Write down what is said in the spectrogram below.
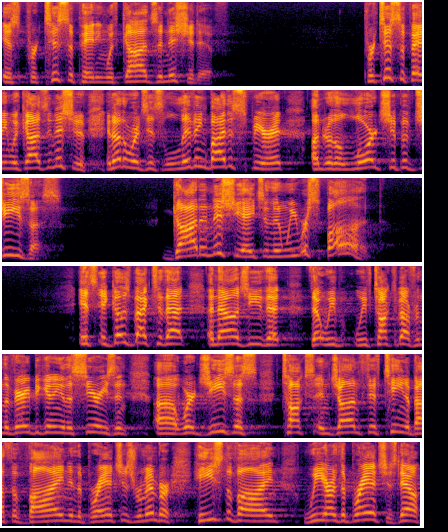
is participating with God's initiative participating with God's initiative. In other words, it's living by the Spirit under the lordship of Jesus. God initiates and then we respond. It's, it goes back to that analogy that, that we've, we've talked about from the very beginning of the series, and uh, where Jesus talks in John 15 about the vine and the branches. Remember, He's the vine, we are the branches. Now,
